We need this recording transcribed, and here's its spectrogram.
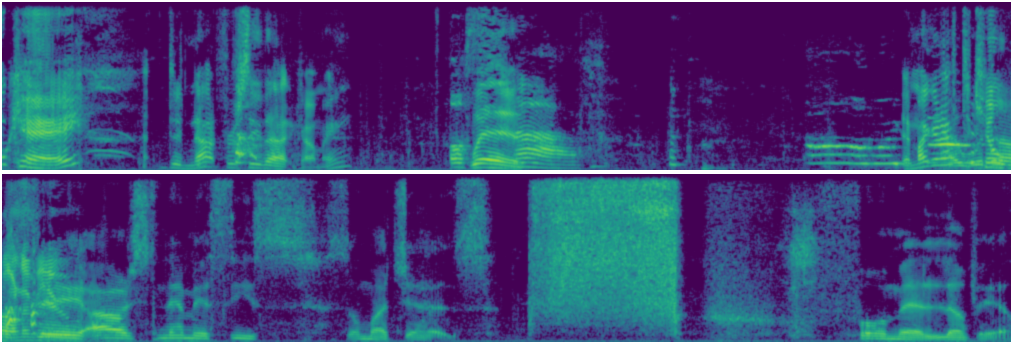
Okay. Did not foresee that coming. Oh, Well- snap. Oh my Am I gonna have to kill one of say you? arch nemesis so much as former lover.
